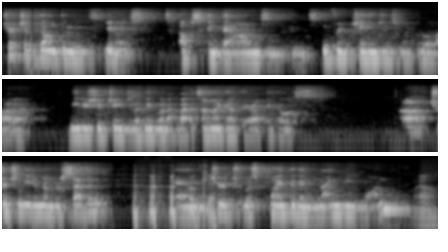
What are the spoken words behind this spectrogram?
church had gone through its, you know, its ups and downs and, and, its different changes, went through a lot of leadership changes. I think when I, by the time I got there, I think I was uh, church leader number seven, and okay. the church was planted in '91. Wow.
